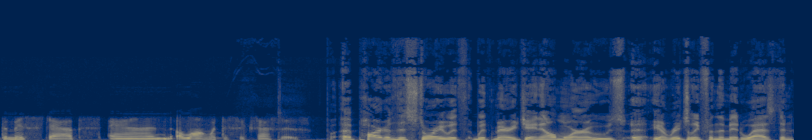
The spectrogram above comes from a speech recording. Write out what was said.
the missteps and along with the successes a part of the story with, with Mary Jane Elmore, who's uh, originally from the Midwest, and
